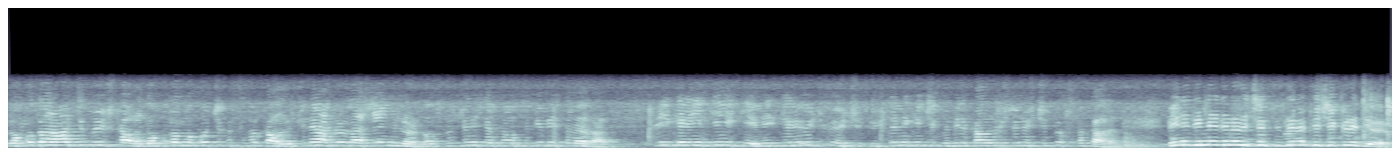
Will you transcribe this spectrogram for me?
9'dan 6 çıktı 3 kalır. 9'dan 9 çıktı 0 kalır. 3'ü ne yapıyoruz aşağı indiriyoruz. 33'ün içerisinde 32 bir sefer var. 1 kere 2 2, 1 kere 3 3. 3'ten 2 çıktı 1 kalır. 3'ten 3 çıktı 0 kalır. Beni dinlediğiniz için sizlere teşekkür ediyorum.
